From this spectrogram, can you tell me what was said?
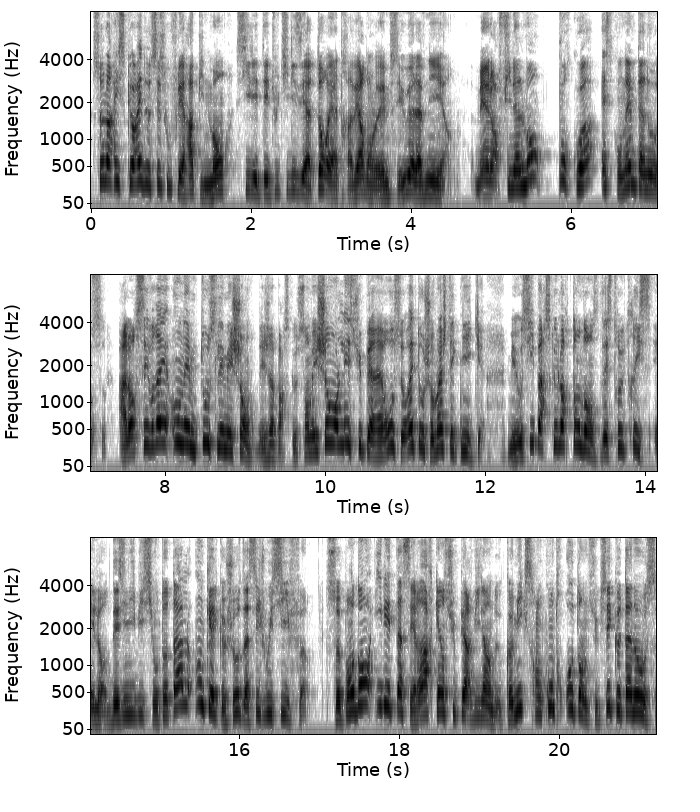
cela risquerait de s'essouffler rapidement s'il était utilisé à tort et à travers dans le MCU à l'avenir. Mais alors finalement, pourquoi est-ce qu'on aime Thanos? Alors c'est vrai, on aime tous les méchants, déjà parce que sans méchants, les super-héros seraient au chômage technique, mais aussi parce que leur tendance destructrice et leur désinhibition totale ont quelque chose d'assez jouissif. Cependant, il est assez rare qu'un super-vilain de comics rencontre autant de succès que Thanos,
